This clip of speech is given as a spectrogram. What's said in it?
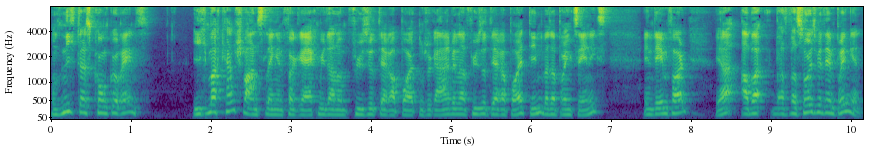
und nicht als Konkurrenz. Ich mache keinen Schwanzlängenvergleich mit einem Physiotherapeuten, schon gar nicht mit einer Physiotherapeutin, weil da bringt's eh nichts. In dem Fall. Ja, aber was, was soll es mit dem bringen?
